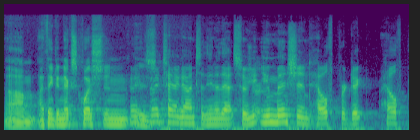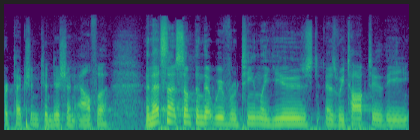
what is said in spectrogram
Um, I think the next question Can I, is. can I tag on to the end of that? So you, you mentioned health predict, health protection condition alpha, and that's not something that we've routinely used as we talk to the,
